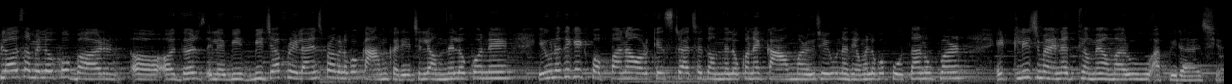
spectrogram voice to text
પ્લસ અમે લોકો બહાર અધર્સ એટલે બીજા ફ્રીલાન્સ પણ અમે લોકો કામ કરીએ છીએ. એટલે અમને લોકોને એવું નથી કે પપ્પાના ઓર્કેસ્ટ્રા છે તો અમને લોકોને કામ મળ્યું છે, એવું નથી. અમે લોકો પોતાનું પણ એટલી જ મહેનતથી અમે અમારું આપી રહ્યા છીએ.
